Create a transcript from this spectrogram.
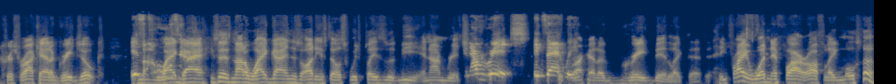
Chris Rock had a great joke it's not cool a white guy. He says not a white guy in this audience that'll switch places with me, and I'm rich. And I'm rich, exactly. Rock had a great bit like that. He probably wasn't that far off. Like most, I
